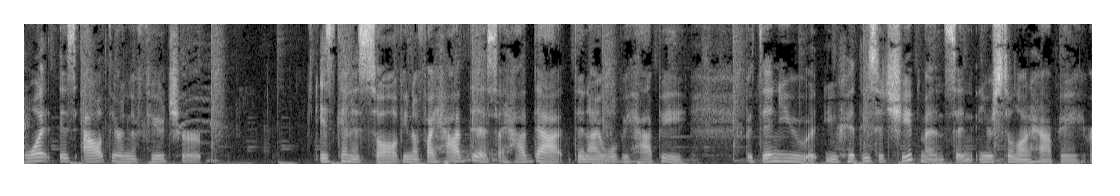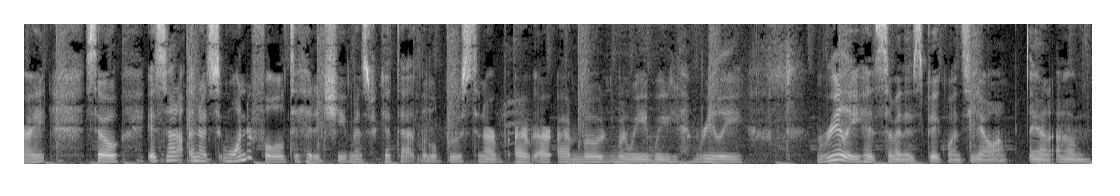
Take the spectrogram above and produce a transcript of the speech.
what is out there in the future is going to solve. You know, if I had this, I had that, then I will be happy. But then you you hit these achievements and you're still not happy, right? So it's not, and it's wonderful to hit achievements. We get that little boost in our our, our, our mood when we we really really hit some of those big ones, you know. And um,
